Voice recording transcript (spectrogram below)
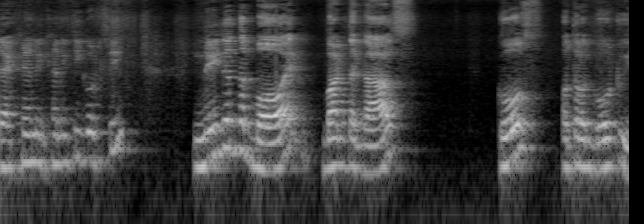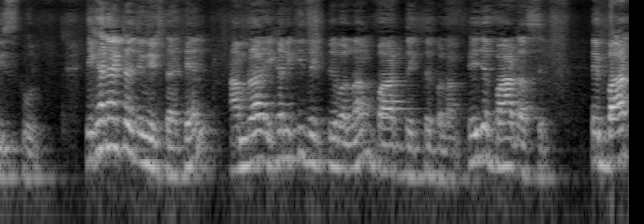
দেখেন এখানে কি করছি? Neither the boy but the girls goes অথবা গো টু স্কুল এখানে একটা জিনিস দেখেন, আমরা এখানে কি দেখতে পেলাম? বাট দেখতে পেলাম। এই যে বাট আছে, এই বাট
